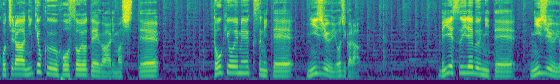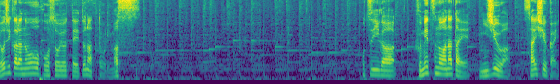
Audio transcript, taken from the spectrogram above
こちら2曲放送予定がありまして東京 MX にて24時から BS11 にて24時からの放送予定となっております。お次が「不滅のあなたへ20話」最終回。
